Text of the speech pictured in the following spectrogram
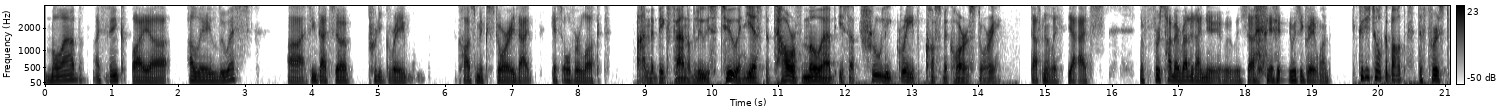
Moab, I think, by uh, L.A. Lewis. Uh, I think that's a pretty great cosmic story that gets overlooked. I'm a big fan of Lewis too, and yes, the Tower of Moab is a truly great cosmic horror story. Definitely, yeah. It's the first time I read it, I knew it was uh, it was a great one. Could you talk about the first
